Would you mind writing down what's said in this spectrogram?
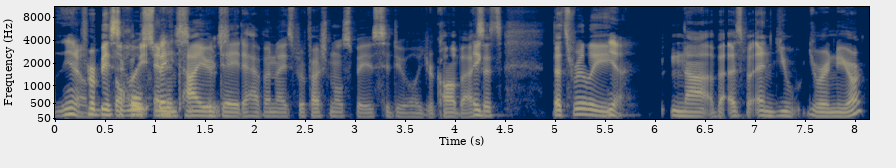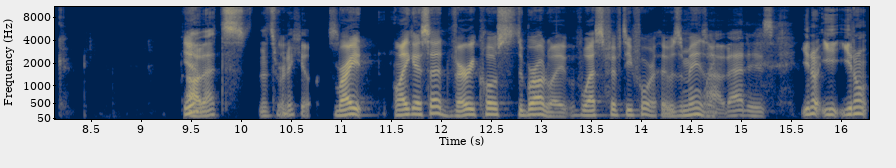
you know For basically an. Entire day to have a nice professional space to do all your callbacks. Ex- It's that's really yeah not about. And you you were in New York. Oh, yeah Oh, that's that's ridiculous. right like i said very close to broadway west 54th it was amazing Wow, that is. You know, you, you don't.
